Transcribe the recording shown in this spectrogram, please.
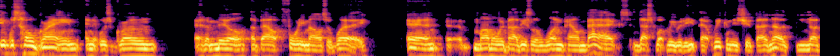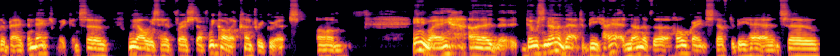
it was whole grain and it was grown at a mill about 40 miles away. And uh, mama would buy these little one pound bags, and that's what we would eat that week. And then she'd buy another, another bag the next week. And so we always had fresh stuff. We call it country grits. Um, anyway, uh, there was none of that to be had, none of the whole grain stuff to be had. And so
